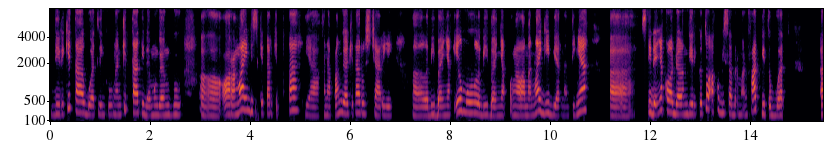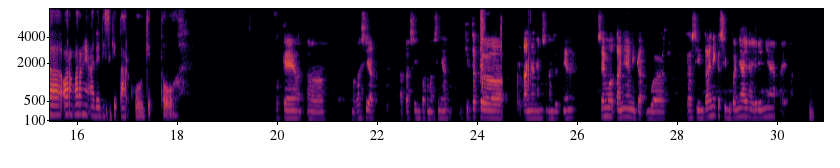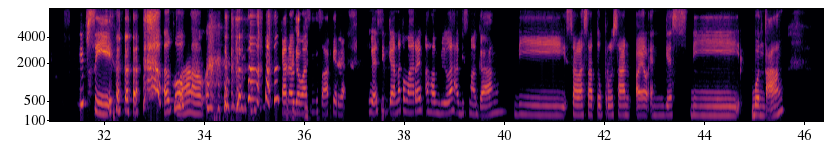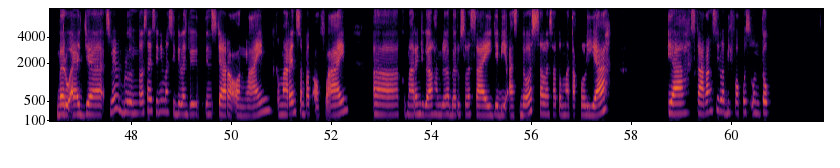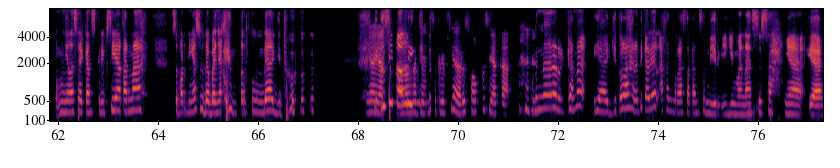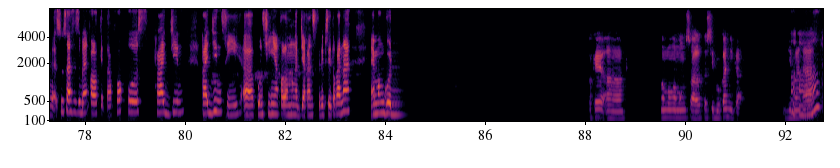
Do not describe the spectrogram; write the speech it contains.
diri kita, buat lingkungan kita, tidak mengganggu uh, orang lain di sekitar kita, ya kenapa enggak kita harus cari uh, lebih banyak ilmu, lebih banyak pengalaman lagi biar nantinya uh, setidaknya kalau dalam diriku tuh aku bisa bermanfaat gitu buat orang-orang uh, yang ada di sekitarku gitu. Oke, uh, makasih ya atas informasinya. Kita ke pertanyaan yang selanjutnya. Saya mau tanya nih Kak, buat Kak Sinta ini kesibukannya akhir-akhir ini apa ya Kak? Skripsi. Aku wow. karena udah masih akhir ya. Enggak sih, karena kemarin alhamdulillah habis magang di salah satu perusahaan oil and gas di Bontang. baru aja sebenarnya belum selesai sini masih dilanjutin secara online kemarin sempat offline uh, kemarin juga alhamdulillah baru selesai jadi asdos salah satu mata kuliah ya sekarang sih lebih fokus untuk menyelesaikan skripsi ya karena sepertinya sudah banyak yang tertunda gitu. Ya, itu ya, sih paling ngerjain skripsi harus fokus ya kak. Bener, karena ya gitulah nanti kalian akan merasakan sendiri gimana hmm. susahnya. Ya nggak susah sih sebenarnya kalau kita fokus, rajin, rajin sih uh, kuncinya kalau mengerjakan skripsi itu karena emang gue. Oke, uh, ngomong-ngomong soal kesibukan nih kak, gimana uh -uh.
